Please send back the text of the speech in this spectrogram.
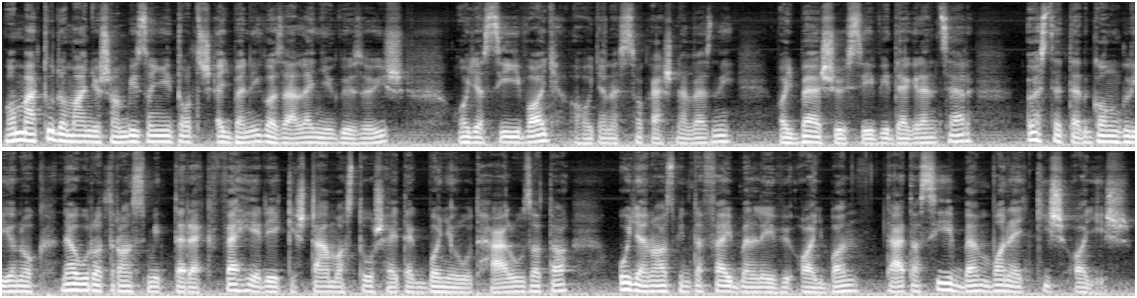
Van már tudományosan bizonyított, és egyben igazán lenyűgöző is, hogy a szívagy, ahogyan ezt szokás nevezni, vagy belső szívidegrendszer, összetett ganglionok, neurotranszmitterek, fehérjék és támasztósejtek bonyolult hálózata ugyanaz, mint a fejben lévő agyban, tehát a szívben van egy kis agy is.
